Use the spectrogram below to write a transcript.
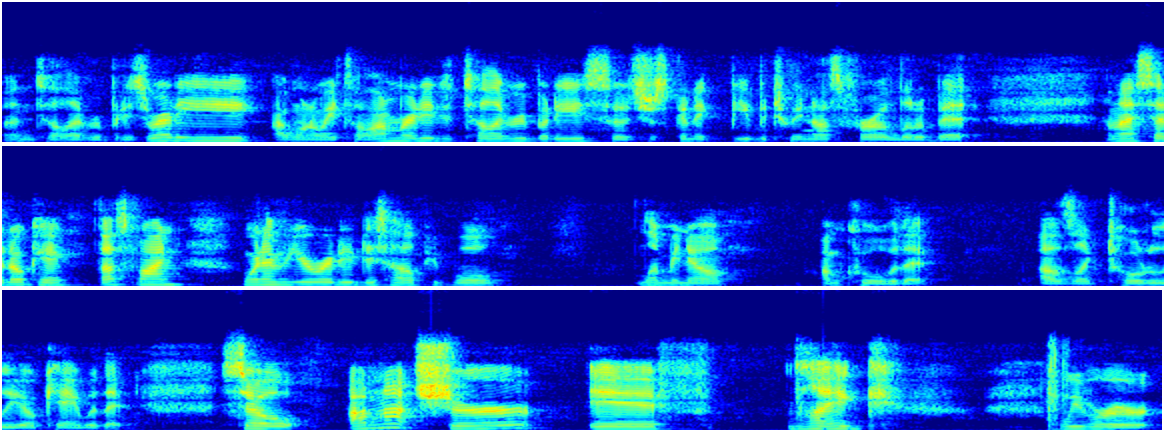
until everybody's ready i want to wait till i'm ready to tell everybody so it's just gonna be between us for a little bit and i said okay that's fine. Whenever you're ready to tell people let me know. I'm cool with it. I was like totally okay with it. So i'm not sure if like we were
